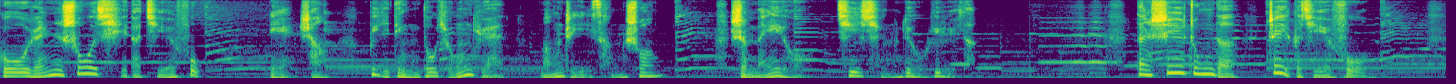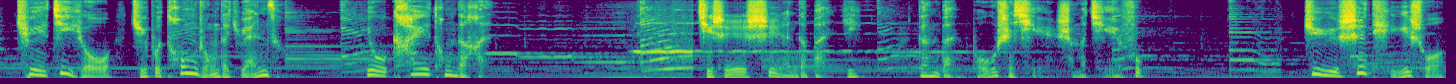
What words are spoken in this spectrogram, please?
古人说起的劫富。脸上必定都永远蒙着一层霜，是没有七情六欲的。但诗中的这个劫富，却既有绝不通融的原则，又开通的很。其实诗人的本意，根本不是写什么劫富。据诗题说。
